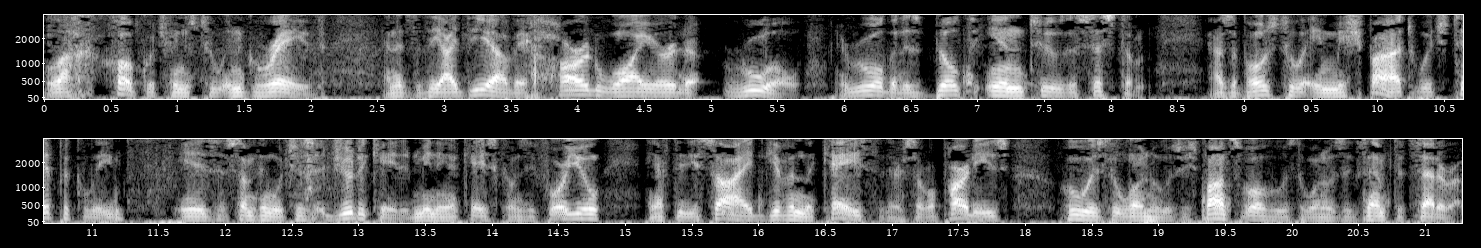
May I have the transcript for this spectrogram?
lachok, which means to engrave. And it's the idea of a hardwired rule, a rule that is built into the system, as opposed to a mishpat, which typically is something which is adjudicated, meaning a case comes before you, you have to decide, given the case, that there are several parties, who is the one who is responsible, who is the one who is exempt, etc.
